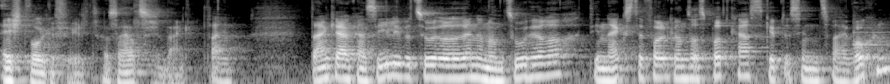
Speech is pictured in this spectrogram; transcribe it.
echt wohl gefühlt. Also, herzlichen Dank. Fein. Danke auch an Sie, liebe Zuhörerinnen und Zuhörer. Die nächste Folge unseres Podcasts gibt es in zwei Wochen.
